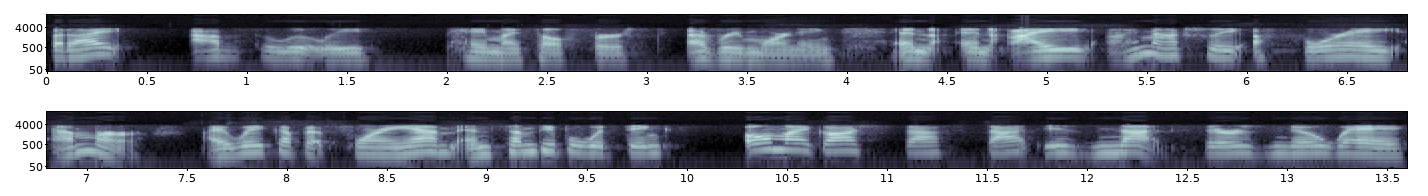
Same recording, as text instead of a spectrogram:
but i absolutely pay myself first every morning. And and I I'm actually a 4 a.m.er. I wake up at 4 a.m. and some people would think, oh my gosh, Steph, that is nuts. There is no way.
